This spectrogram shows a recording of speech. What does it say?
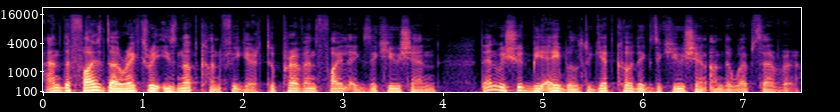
and the files directory is not configured to prevent file execution, then we should be able to get code execution on the web server.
